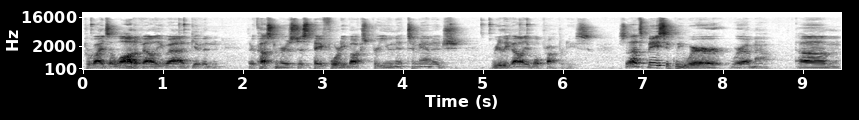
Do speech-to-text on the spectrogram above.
provides a lot of value add given their customers just pay 40 bucks per unit to manage really valuable properties. So that's basically where, where I'm at. Um,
